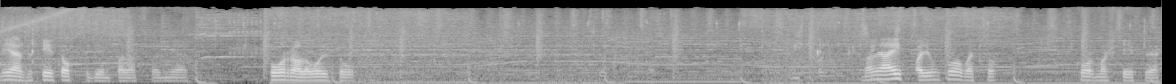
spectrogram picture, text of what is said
Mi ez a két oxigén palac, vagy mi ez? Forral oltó. Na mi már itt vagyunk, hol vagytok? Kormos képűek.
